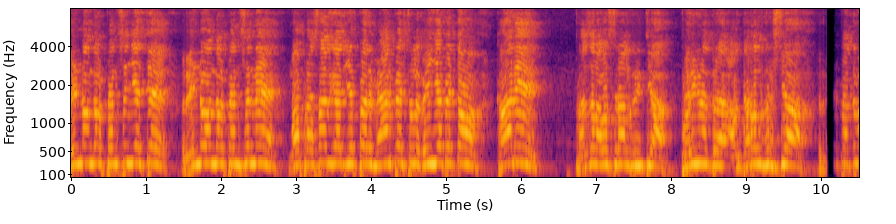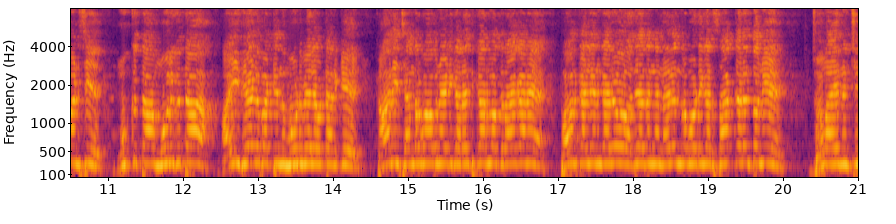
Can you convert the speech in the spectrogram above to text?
రెండు వందల పెన్షన్ చేస్తే రెండు వందల పెన్షన్ని మా ప్రసాద్ గారు చెప్పారు మేనిఫెస్టోలో వెయ్యి పెట్టాం. కానీ ప్రజల అవసరాల రీత్యా పెరిగిన ధరల దృష్ట్యా పెద్ద మనిషి ముక్కుతా మూలుగుతా ఐదేళ్ళు పట్టింది మూడు వేలు ఇవ్వటానికి. కానీ చంద్రబాబు నాయుడు గారు అధికారంలోకి రాగానే పవన్ కళ్యాణ్ గారు అదేవిధంగా నరేంద్ర మోడీ గారు సహకారంతో జూలై నుంచి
